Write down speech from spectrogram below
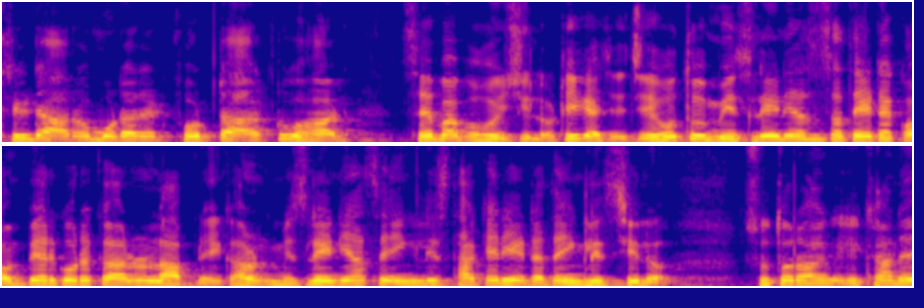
থ্রিটা আরও মোডারেট ফোরটা আর টু হার্ড সেভাবে হয়েছিল, ঠিক আছে? যেহেতু মিসলেনিয়াসের সাথে এটা কম্পেয়ার করে কারণ লাভ নেই, কারণ মিসলেনিয়াসে ইংলিশ থাকেনি, এটাতে ইংলিশ ছিল। সুতরাং এখানে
